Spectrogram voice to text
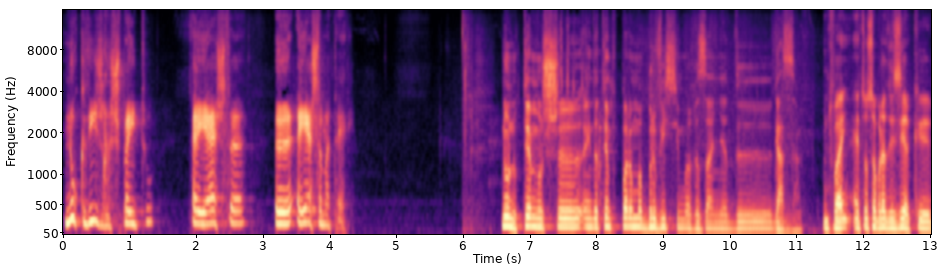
no que diz respeito a esta, eh, a esta matéria. Nuno, temos eh, ainda tempo para uma brevíssima resenha de Gaza. Muito bem, então só para dizer que,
